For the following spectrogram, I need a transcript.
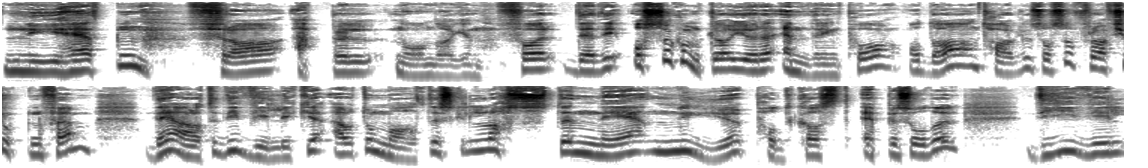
nyheten fra Apple nå om dagen. For det de også kommer til å gjøre endring på, og da antageligvis også fra 14.5, det er at de vil ikke automatisk laste ned nye podkastepisoder. De vil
